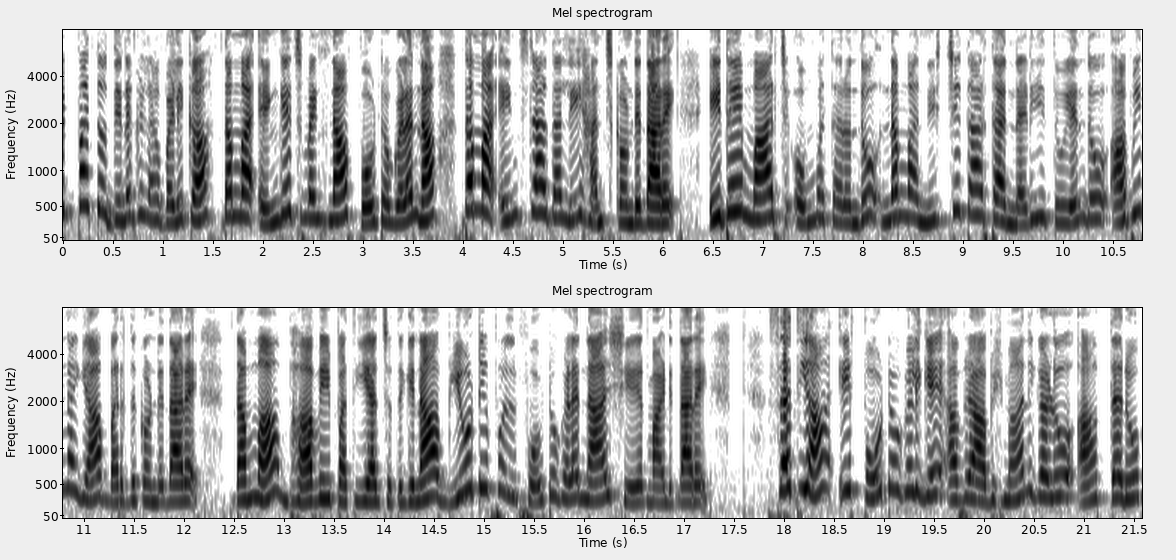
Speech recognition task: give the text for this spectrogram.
ಇಪ್ಪತ್ತು ದಿನಗಳ ಬಳಿಕ ತಮ್ಮ ಎಂಗೇಜ್ಮೆಂಟ್ನ ಫೋಟೋಗಳನ್ನ ತಮ್ಮ ಇನ್ಸ್ಟಾದಲ್ಲಿ ಹಂಚಿಕೊಂಡಿದ್ದಾರೆ. ಇದೇ ಮಾರ್ಚ್ ಒಂಬತ್ತರಂದು ನಮ್ಮ ನಿಶ್ಚಿತಾರ್ಥ ನಡೆಯಿತು ಎಂದು ಅಭಿನಯ ಬರೆದುಕೊಂಡಿದ್ದಾರೆ. ತಮ್ಮ ಭಾವಿ ಪತಿಯ ಜೊತೆಗಿನ ಬ್ಯೂಟಿಫುಲ್ ಫೋಟೋಗಳನ್ನ ಶೇರ್ ಮಾಡಿದ್ದಾರೆ. ಸದ್ಯ ಈ ಫೋಟೋಗಳಿಗೆ ಅವರ ಅಭಿಮಾನಿಗಳು, ಆಪ್ತರು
